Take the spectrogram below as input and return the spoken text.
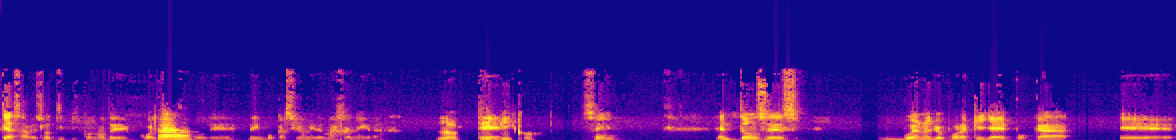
ya sabes, lo típico, ¿no? De cualquier tipo de, invocación y de magia negra. Lo eh, típico. sí. Entonces, bueno, yo por aquella época eh,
